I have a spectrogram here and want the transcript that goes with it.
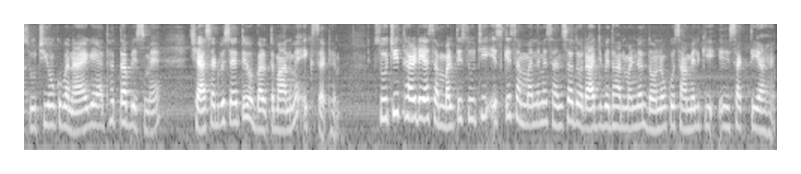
सूचियों को बनाया गया था, तब इसमें छियासठ विषय थे और वर्तमान में इकसठ हैं। सूची थर्ड या संवर्ती सूची, इसके संबंध में संसद और राज्य विधानमंडल दोनों को शामिल की शक्तियाँ हैं।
